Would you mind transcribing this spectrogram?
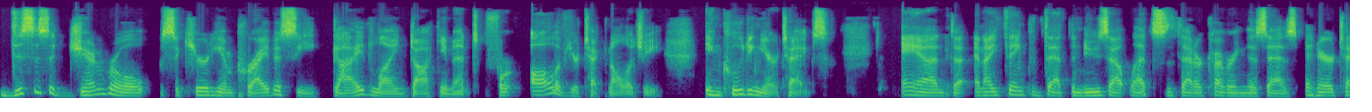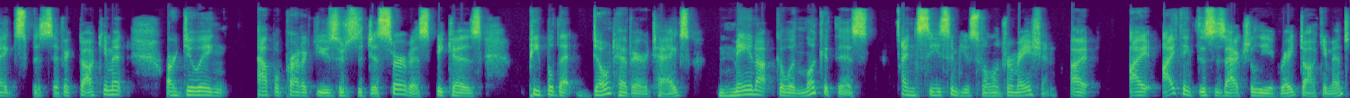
This is a general security and privacy guideline document for all of your technology including airtags. And uh, and i think that the news outlets that are covering this as an airtag specific document are doing apple product users a disservice because people that don't have airtags may not go and look at this and see some useful information. I I I think this is actually a great document.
